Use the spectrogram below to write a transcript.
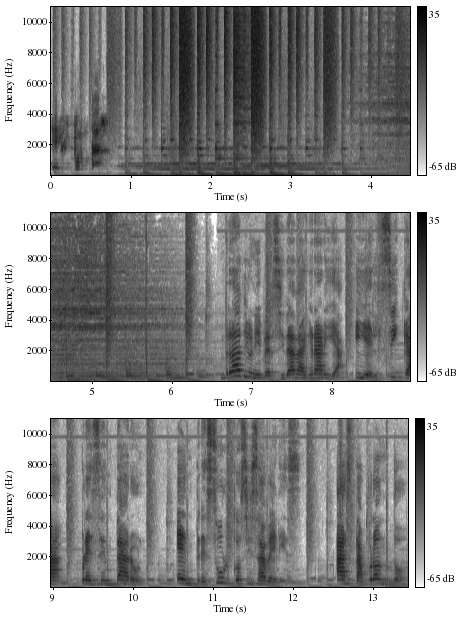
exportar. Radio Universidad Agraria y el SICA presentaron Entre Surcos y Saberes. Hasta pronto.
